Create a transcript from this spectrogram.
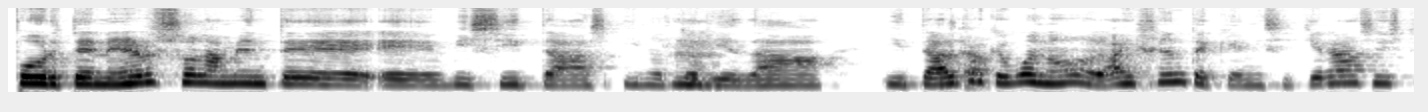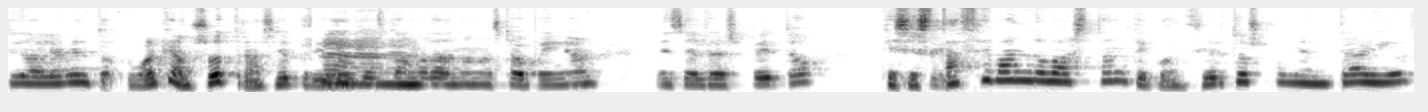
por tener solamente eh, visitas y notoriedad y tal, Hmm. Ya. porque bueno, hay gente que ni siquiera ha asistido al evento, igual que nosotras, ¿eh? pero yo que Mm. estamos dando nuestra opinión desde el respeto, que se Sí. está cebando bastante con ciertos comentarios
